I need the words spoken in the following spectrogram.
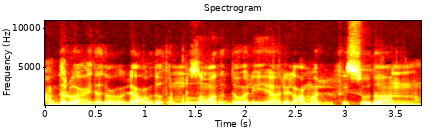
عبد الواحد يدعو إلى عودة المنظمات الدولية للعمل في السودان.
